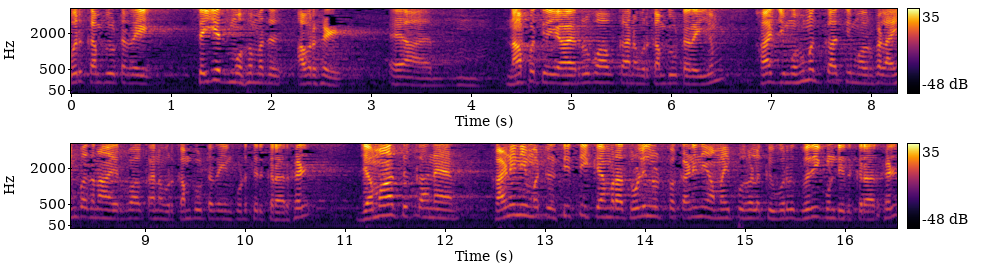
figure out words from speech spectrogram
ஒரு கம்ப்யூட்டரை சையத் முகமது அவர்கள் நாற்பத்தி ஐயாயிரம் ரூபாவுக்கான ஒரு கம்ப்யூட்டரையும் ஹாஜி முகமது காசிம் அவர்கள் ஐம்பதனாயிரம் ரூபாய்க்கான ஒரு கம்ப்யூட்டரையும் கொடுத்திருக்கிறார்கள். ஜமாத்துக்கான கணினி மற்றும் சிசி கேமரா தொழில்நுட்ப கணினி அமைப்புகளுக்கு உதவி கொண்டிருக்கிறார்கள்.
